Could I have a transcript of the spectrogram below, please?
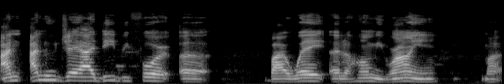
I I knew JID before, uh, by way of the homie Ryan, my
